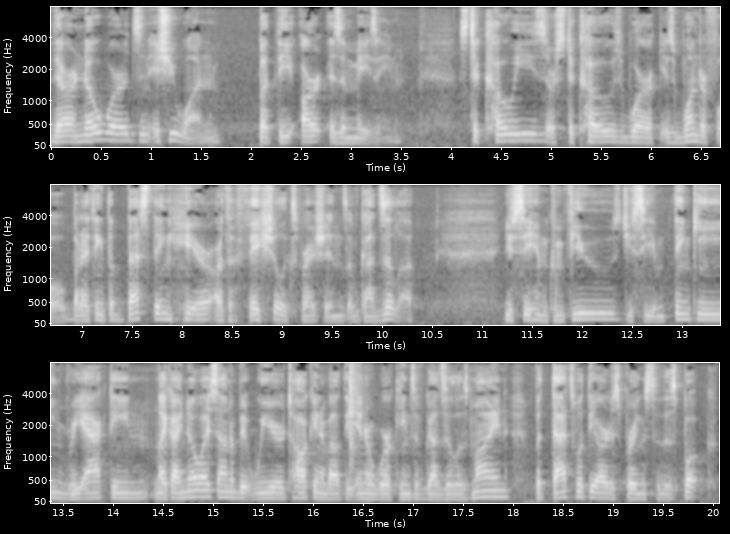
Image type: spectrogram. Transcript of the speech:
There are no words in issue one, but the art is amazing. Stakoe's or Stako's work is wonderful, but I think the best thing here are the facial expressions of Godzilla. You see him confused, you see him thinking, reacting. Like, I know I sound a bit weird talking about the inner workings of Godzilla's mind, but that's what the artist brings to this book.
